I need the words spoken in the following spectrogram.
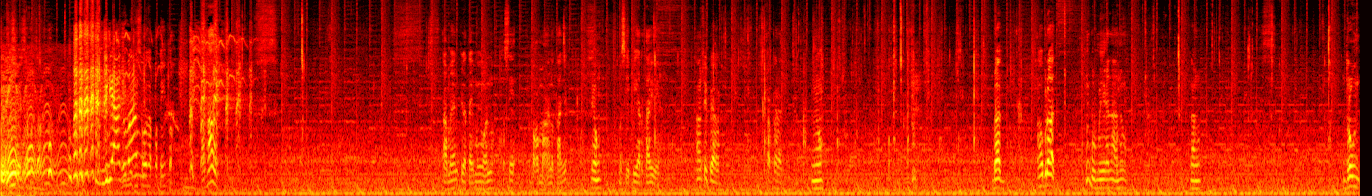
Ginagawa this mo. one a potato. Ahaw! Tama yan, pinatay mo yung ano. Kasi baka maano tayo. Yung, Mas APR tayo eh. ano Pierre? Kaparat. Yung, Brad, Oh, Brad. bumili ka na ano, ng drone.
